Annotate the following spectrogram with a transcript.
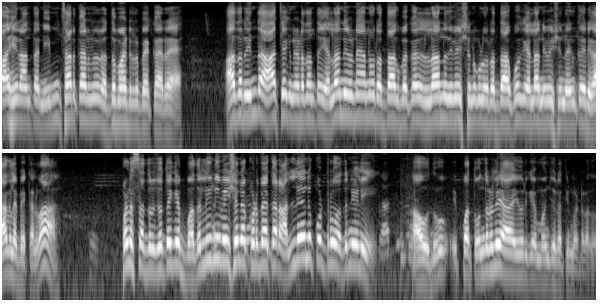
ಬಾಹಿರ ಅಂತ ನಿಮ್ಮ ಸರ್ಕಾರನೇ ರದ್ದು ಮಾಡಿರಬೇಕಾದ್ರೆ, ಅದರಿಂದ ಆಚೆಗೆ ನಡೆದಂಥ ಎಲ್ಲ ನಿರ್ಣಯನೂ ರದ್ದಾಗಬೇಕಾದ್ರೆ, ಎಲ್ಲ ನಿವೇಶನಗಳು ರದ್ದಾಗೋಗಿ ಎಲ್ಲ ನಿವೇಶನ ಎನ್ಕ್ವೈರಿಗೆ ಆಗಲೇಬೇಕಲ್ವಾ ಪ್ಲಸ್ ಅದ್ರ ಜೊತೆಗೆ ಬದಲಿ ನಿವೇಶನ ಕೊಡ್ಬೇಕಾದ್ರೆ ಅಲ್ಲೇನು ಕೊಟ್ಟರು ಅದನ್ನ ಹೇಳಿ. ಹೌದು ಇಪ್ಪತ್ತೊಂದರಲ್ಲಿ ಇವರಿಗೆ ಮಂಜೂರಾತಿ ಮಾಡಿರೋದು.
